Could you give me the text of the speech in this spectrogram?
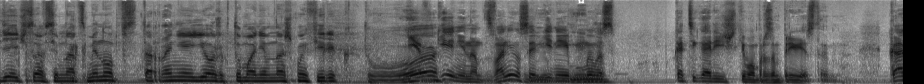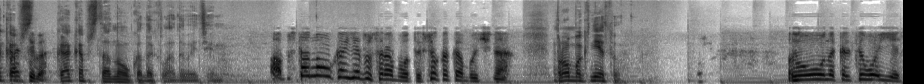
9 часов 17 минут. В стороне ежик в тумане в нашем эфире. Кто? Евгений нам звонился. Евгений, Евгений. мы вас категорическим образом приветствуем. Как, обс- Спасибо. как обстановка, докладываете? Обстановка, еду с работы, все как обычно. Пробок нету. Ну, на кольцевой есть.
